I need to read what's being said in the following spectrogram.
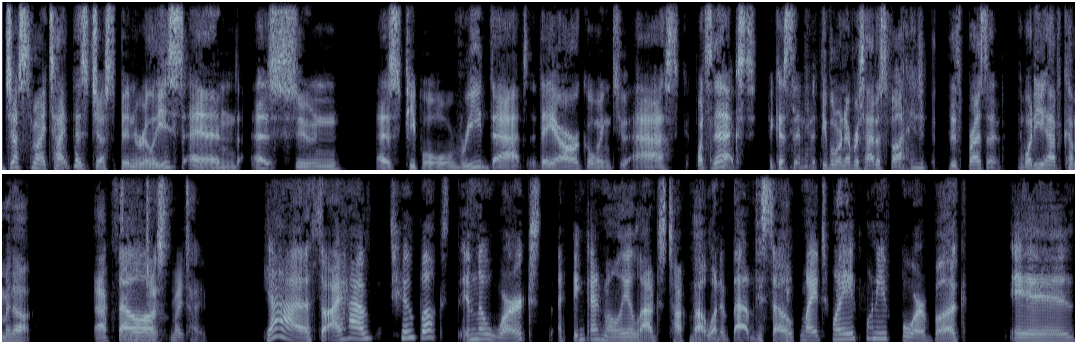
Just My Type has just been released. And as soon as people read that, they are going to ask, what's next? Because the, the people are never satisfied with this present. What do you have coming up after So- Just My Type? Yeah. So I have two books in the works. I think I'm only allowed to talk about one of them. So my 2024 book is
